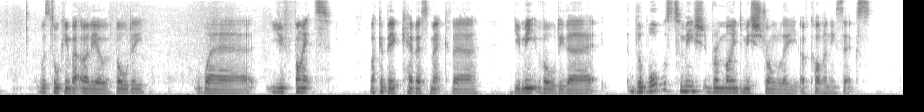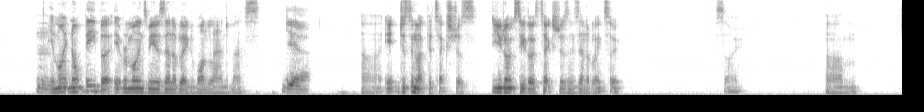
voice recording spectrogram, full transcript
was talking about earlier with Voldy, where you fight like a big Keves mech there. You meet Voldy there. The walls to me remind me strongly of Colony 6. Hmm. It might not be, but it reminds me of Xenoblade 1 landmass. yeah, Uh, it just in like the textures. You don't see those textures in Xenoblade 2. So, um,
